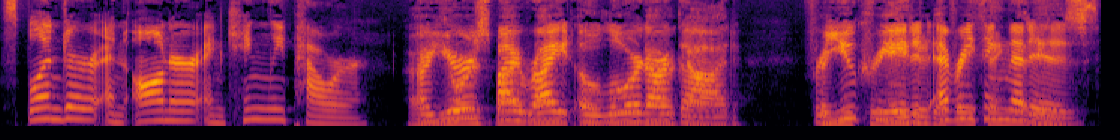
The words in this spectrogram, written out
Splendor and honor and kingly power are yours by right, O Lord our God, for you created everything that is,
